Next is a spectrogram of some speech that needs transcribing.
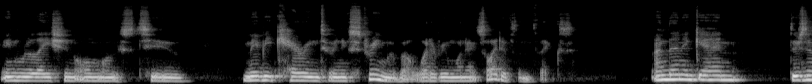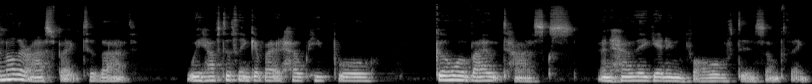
in relation almost to maybe caring to an extreme about what everyone outside of them thinks. And then again, there's another aspect to that. We have to think about how people go about tasks and how they get involved in something.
